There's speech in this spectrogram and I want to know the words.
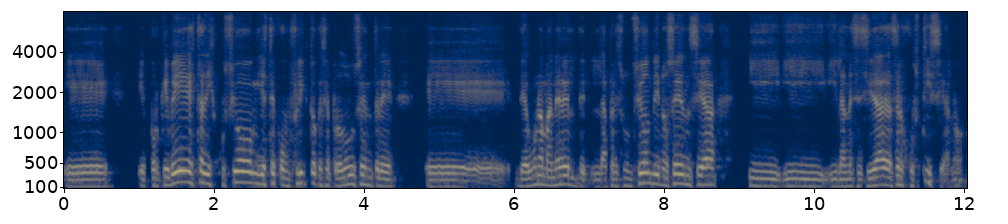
eh, porque ve esta discusión y este conflicto que se produce entre, de alguna manera, la presunción de inocencia y, la necesidad de hacer justicia, ¿no?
